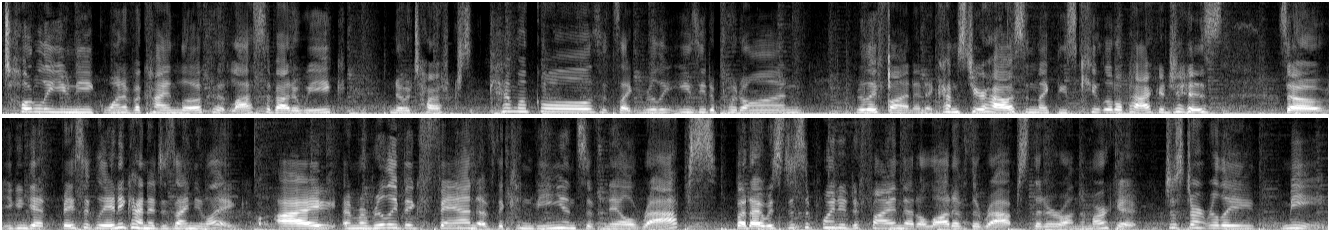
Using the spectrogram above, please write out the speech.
totally unique, one-of-a-kind look that lasts about a week. No toxic chemicals, it's like really easy to put on, really fun, and it comes to your house in like these cute little packages. So you can get basically any kind of design you like. I am a really big fan of the convenience of nail wraps, but I was disappointed to find that a lot of the wraps that are on the market just aren't really me.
